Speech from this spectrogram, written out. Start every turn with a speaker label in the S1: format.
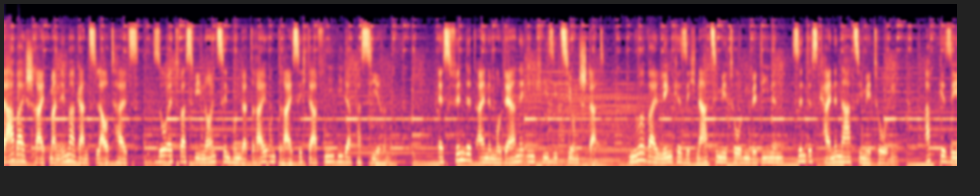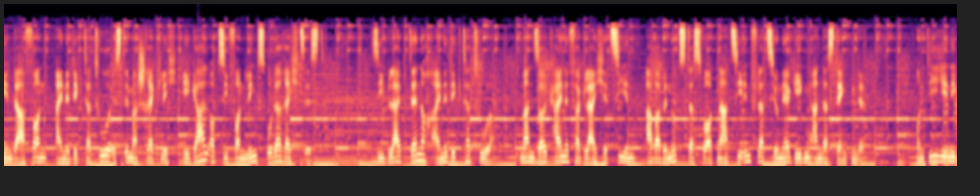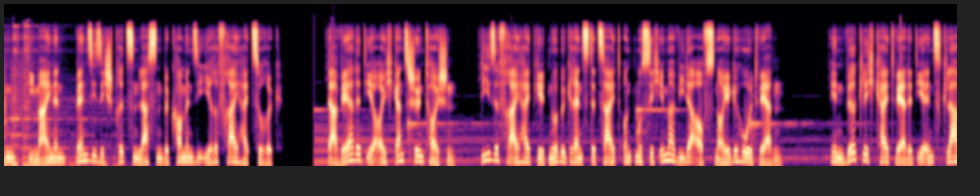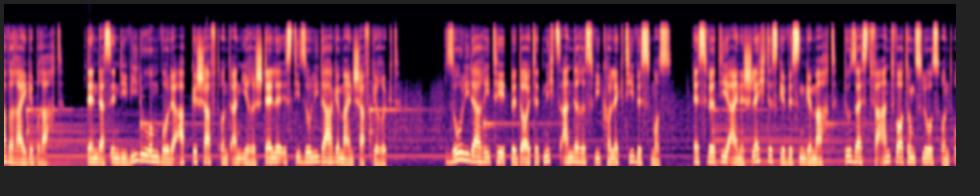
S1: Dabei schreit man immer ganz lauthals, so etwas wie 1933 darf nie wieder passieren. Es findet eine moderne Inquisition statt. Nur weil Linke sich Nazimethoden bedienen, sind es keine Nazimethoden. Abgesehen davon, eine Diktatur ist immer schrecklich, egal ob sie von links oder rechts ist. Sie bleibt dennoch eine Diktatur. Man soll keine Vergleiche ziehen, aber benutzt das Wort Nazi inflationär gegen Andersdenkende. Und diejenigen, die meinen, wenn sie sich spritzen lassen, bekommen sie ihre Freiheit zurück. Da werdet ihr euch ganz schön täuschen. Diese Freiheit gilt nur begrenzte Zeit und muss sich immer wieder aufs Neue geholt werden. In Wirklichkeit werdet ihr in Sklaverei gebracht. Denn das Individuum wurde abgeschafft und an ihre Stelle ist die Solidargemeinschaft gerückt. Solidarität bedeutet nichts anderes wie Kollektivismus. Es wird dir ein schlechtes Gewissen gemacht, du seist verantwortungslos und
